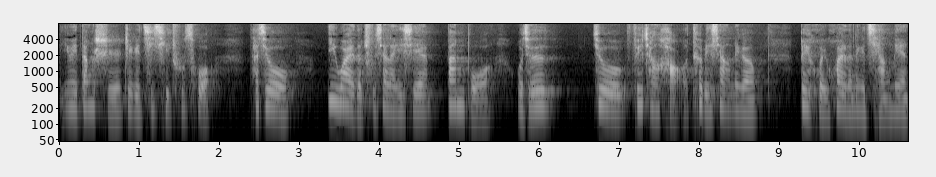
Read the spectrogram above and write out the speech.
因为当时这个机器出错，它就意外的出现了一些斑驳，我觉得就非常好，特别像那个被毁坏的那个墙面，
